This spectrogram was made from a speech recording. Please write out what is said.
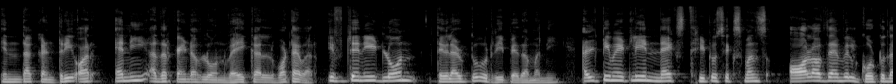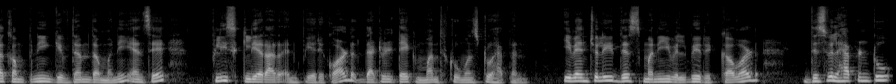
in the country or any other kind of loan vehicle whatever. If they need loan they will have to repay the money. Ultimately in next 3 to 6 months all of them will go to the company give them the money and say please clear our npa record. That will take month 2 months to happen. Eventually this money will be recovered. This will happen to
